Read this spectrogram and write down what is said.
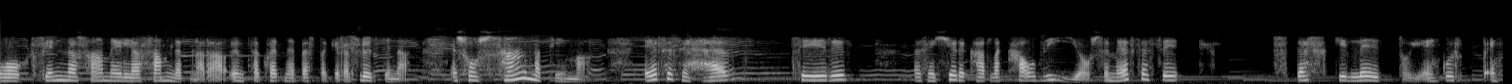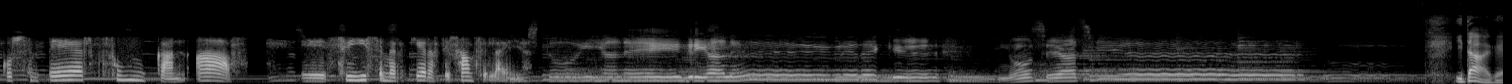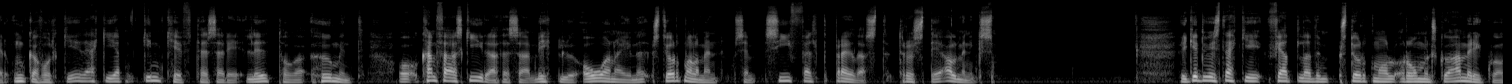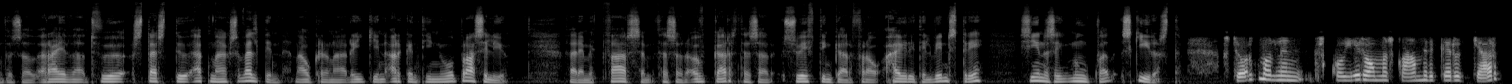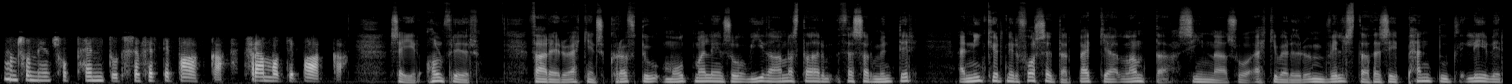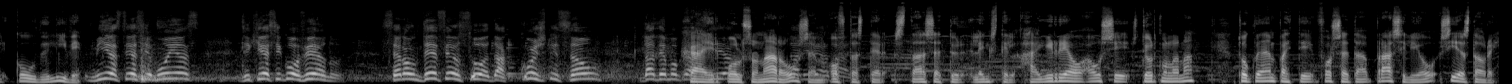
og finna sameilega samnefnara um það hvernig er best að gera hlutina. En svo sama tíma er þessi hefð fyrir það sem hér er kalla káðíjó sem er þessi sterkir leiðtói einhver, einhver sem ber þungan af því sem er að gerast í samfélaginu. Í dag er unga fólkið ekki jafn ginnkift þessari leiðtoga hugmynd og kann það að skýra þessa miklu óanægi með stjórnmálamenn sem sífelt bregðast trösti almennings. Við getum vist ekki fjallað um stjórnmál Rómunsku Ameríku á þess að ræða tvö stærstu efnahagsveldin, nákvæmna ríkin Argentínu og Brasilíu. Það er einmitt þar sem þessar öfgar, þessar sviftingar frá hægri til vinstri sína sig nú hvað skýrast. Stjórnmálinn sko í Rómunsku Ameríku eru gjarnan svona eins og pendul sem fer tilbaka, fram og tilbaka. Segir Holmfríður. Þar eru ekki eins kröftu mótmæli eins og víða annar staðar um þessar mundir en nýkjörnir fórsetar begja landa sína svo ekki verður um vilsta þessi pendull lifir góðu lífi. Mías testemunhas de que esse governo será um defensor da Constituição Jair Bolsonaro sem oftast er staðsettur lengst til hægri á ási stjórnmálana tók við ennbætti fórseta Brasilíó síðast ári.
